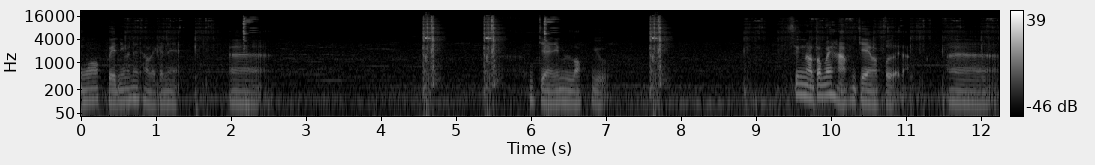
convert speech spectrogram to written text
งว่าเควสนี้มันได้ทำอะไรกันแน่ เอ่อ ญแจนี้มันล็อกอยู่ ซึ่งเราต้องไปหากุญแจมาเปิดอะเอ่อ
